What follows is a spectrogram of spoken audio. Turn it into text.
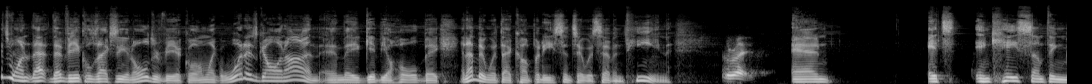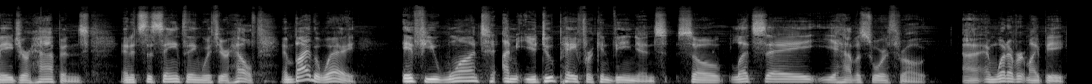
it's one that that vehicle is actually an older vehicle. I'm like, what is going on? And they give you a whole big. And I've been with that company since I was 17, Right. and it's in case something major happens. And it's the same thing with your health. And by the way, if you want, I mean, you do pay for convenience. So let's say you have a sore throat, uh, and whatever it might be.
